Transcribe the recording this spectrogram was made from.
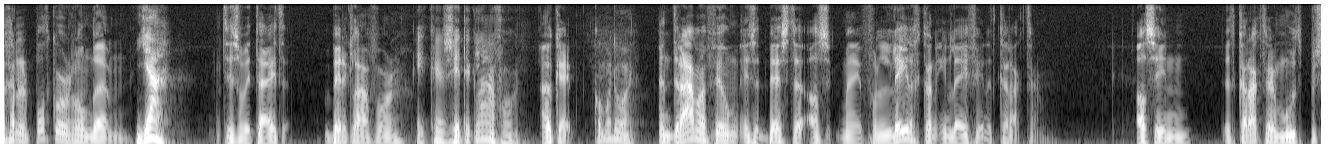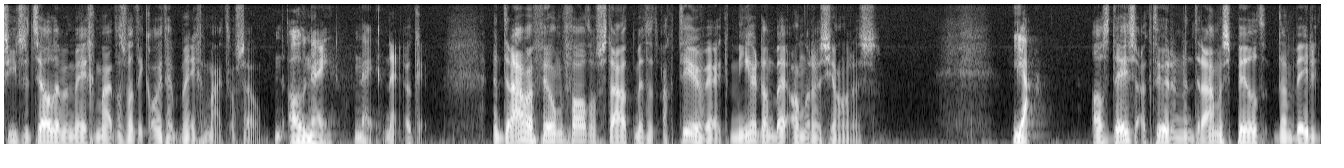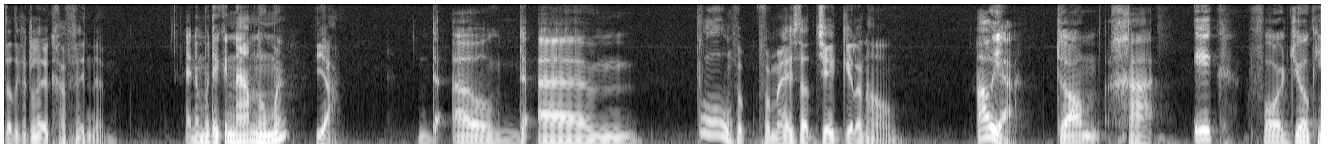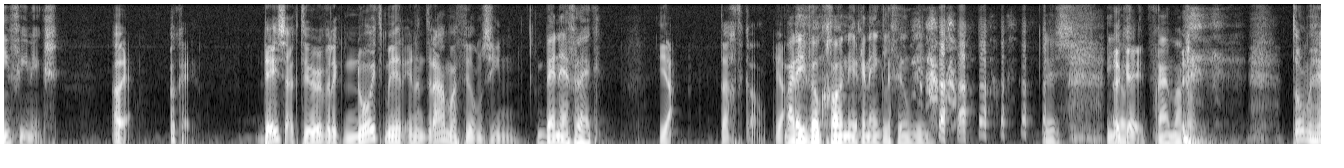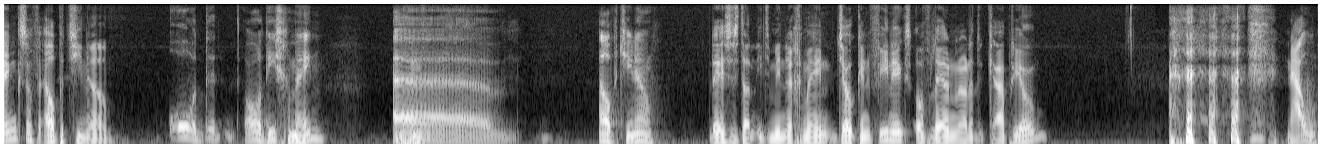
We gaan naar de popcornronde. Ja, Het is alweer tijd. Ben je er klaar voor? ik eh, zit er klaar voor. Oké. Kom maar door. Een dramafilm is het beste als ik mij volledig kan inleven in het karakter. Als in, het karakter moet precies hetzelfde hebben meegemaakt als wat ik ooit heb meegemaakt of zo. Oh nee, nee. Nee, oké. Een dramafilm valt of staat met het acteerwerk meer dan bij andere genres. Ja, Als deze acteur in een drama speelt, dan weet ik dat ik het leuk ga vinden. en dan moet ik een naam noemen. Ja, De, oh, de, ehm, voor, voor mij is dat Jake Gyllenhaal. oh ja. Dan ga ik voor Joaquin Phoenix. Oké. Deze acteur wil ik nooit meer in een dramafilm zien. Ben Affleck. Dacht ik al. Ja. Maar die wil ik gewoon in geen enkele film zien. dus die vrij makkelijk. Tom Hanks of Al Pacino? Oh, dit- oh die is gemeen. Eh, Al Pacino. Deze is dan iets minder gemeen. Joaquin Phoenix of Leonardo DiCaprio? nou,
